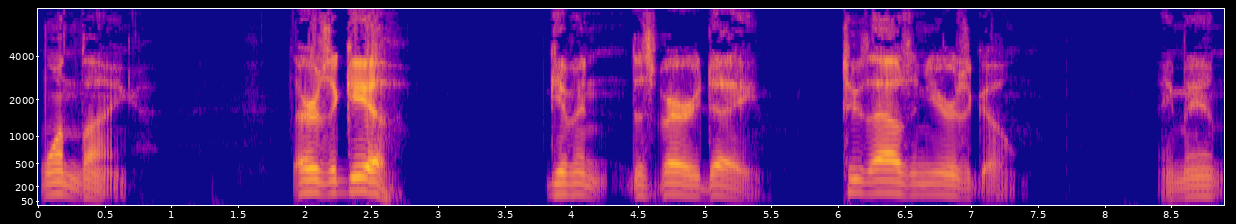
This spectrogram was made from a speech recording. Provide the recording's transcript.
one thing. There's a gift given this very day, 2,000 years ago. Amen.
